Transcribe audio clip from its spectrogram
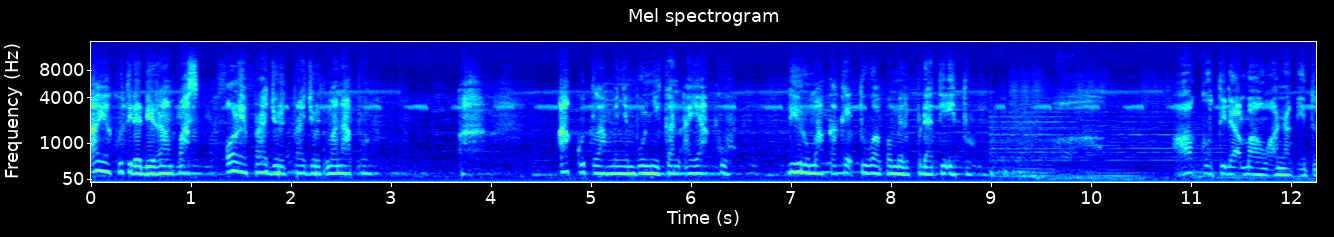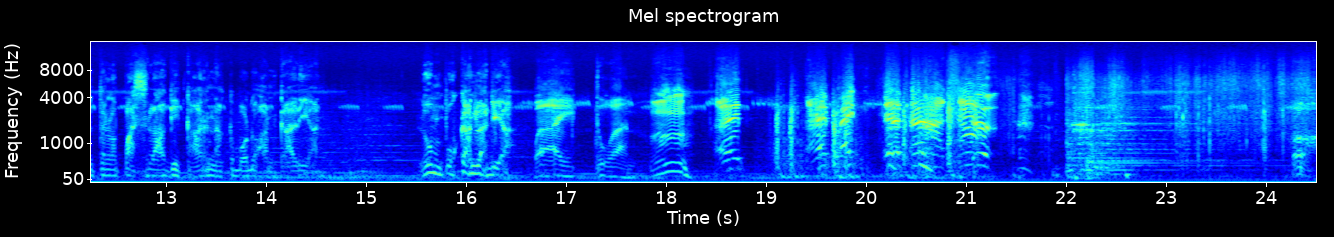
Ayahku tidak dirampas oleh prajurit-prajurit mana pun. Ah, Aku telah menyembunyikan ayahku di rumah kakek tua pemilik pedati itu. Aku tidak mau anak itu terlepas lagi karena kebodohan kalian. Lumpuhkanlah dia. Baik, Tuan. Hmm. Eh, eh, eh, eh, eh. Oh,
